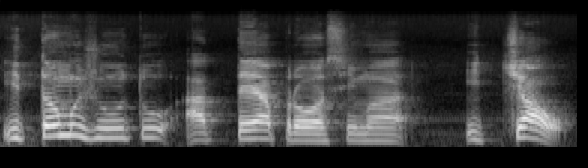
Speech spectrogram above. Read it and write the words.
e tamo junto, até a próxima e tchau!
